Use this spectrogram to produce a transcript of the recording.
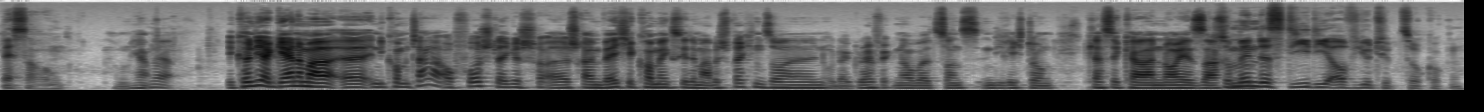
Besserung. ja. Ja. Ihr könnt ja gerne mal äh, in die Kommentare auch Vorschläge sch äh, schreiben, welche Comics wir denn mal besprechen sollen oder Graphic Novels sonst in die Richtung Klassiker, neue Sachen. Zumindest die, die auf YouTube zugucken.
